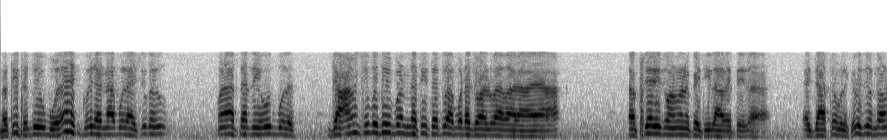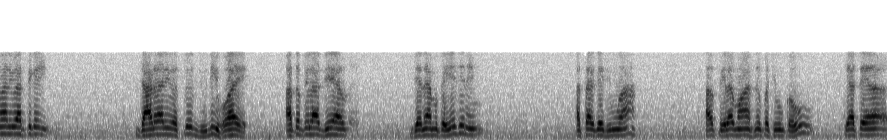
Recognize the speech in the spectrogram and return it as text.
નથી થતું એવું બોલાય? કોઈ ના બોલાય. શું કહ્યું? પણ અત્યારે એવું જ બોલે જાણું છું બધું પણ નથી થતું. આ મોટા જોડવા વાળા આયા. અક્ષરે જોડવાનું કઈથી લાવે તે? જાસ્ત્રો બોલે છે. જાણવાની વાત કઈ? જાણવાની વસ્તુ જુદી હોય, આ તો પેલા જે, જેને અમે કહીએ છીએ ને અત્યારે કઈથી હું આ પેલા માણસ ને પછી હું કહું કે ત્યાં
